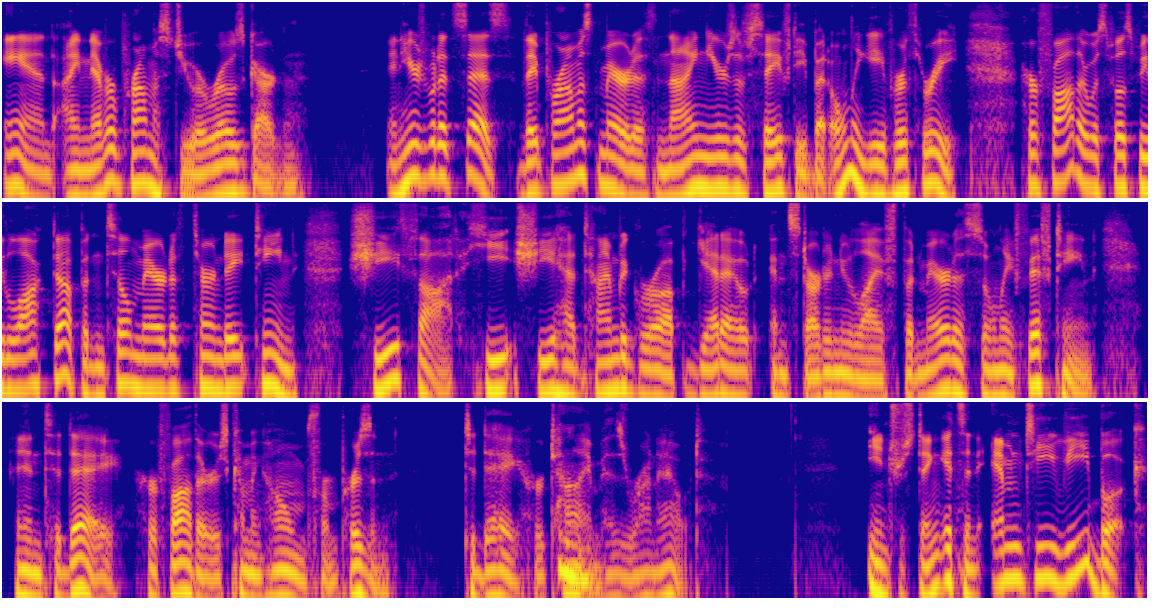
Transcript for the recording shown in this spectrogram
and I never promised you a rose garden. And here's what it says. They promised Meredith nine years of safety, but only gave her three. Her father was supposed to be locked up until Meredith turned 18. She thought he she had time to grow up, get out, and start a new life, but Meredith's only 15. And today, her father is coming home from prison. Today, her hmm. time has run out. Interesting. It's an MTV book.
